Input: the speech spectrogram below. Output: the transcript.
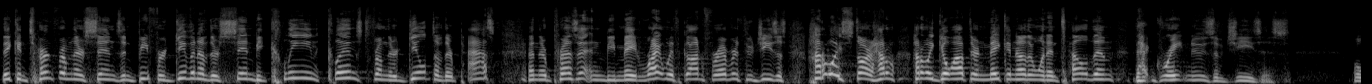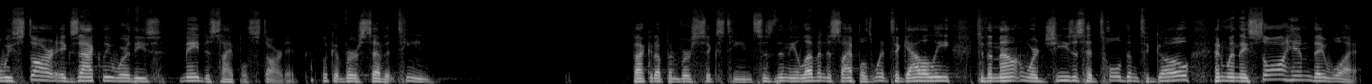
they can turn from their sins and be forgiven of their sin, be clean, cleansed from their guilt of their past and their present, and be made right with God forever through Jesus? How do I start? How do, how do I go out there and make another one and tell them that great news of Jesus? Well, we start exactly where these made disciples started. Look at verse 17. Back it up in verse 16. It says, Then the 11 disciples went to Galilee to the mountain where Jesus had told them to go. And when they saw him, they what?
